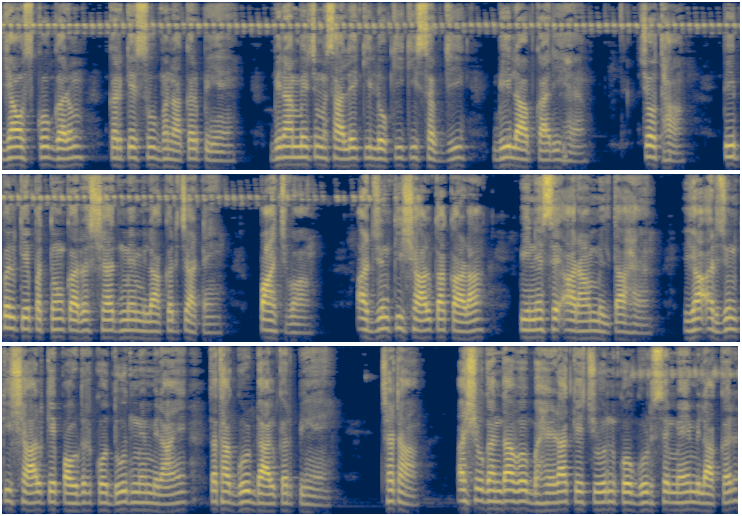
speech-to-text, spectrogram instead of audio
या उसको गर्म करके सूप बनाकर पिए। बिना मिर्च मसाले की लौकी की सब्ज़ी भी लाभकारी है। चौथा, पीपल के पत्तों का रस शहद में मिलाकर चाटें। पांचवा, अर्जुन की शाल का काढ़ा पीने से आराम मिलता है या अर्जुन की शाल के पाउडर को दूध में मिलाएँ तथा गुड़ डालकर पिएँ। छठा, अश्वगंधा व बहेड़ा के चूर्ण को गुड़ से में मिलाकर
